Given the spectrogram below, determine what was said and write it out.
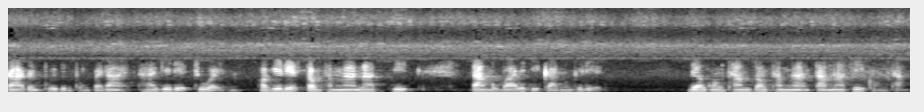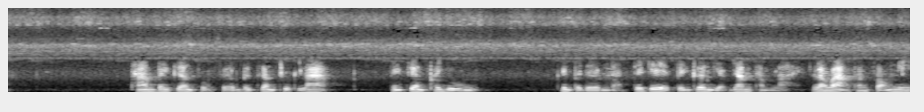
กลายเป็นปุ๋ยเป็นผงไปได้ ถ้ากิเลสช่วย เพราะกิเลสต้องทำงานหน้าที่ตามอุบายวิธีการของกิเลส เรื่องของธรรมต้องทำงานตามหน้าที่ของธรรม ธรรมเป็นเครื่องส่งเสริมเป็นเครื่องฉุดลาก เป็นเครื่องพยุงขึ้นไปเดิมดัดแต่กิเลสเป็นเครื่องเหยียบย่ำทำลาย ระหว่างทั้งสองนี้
